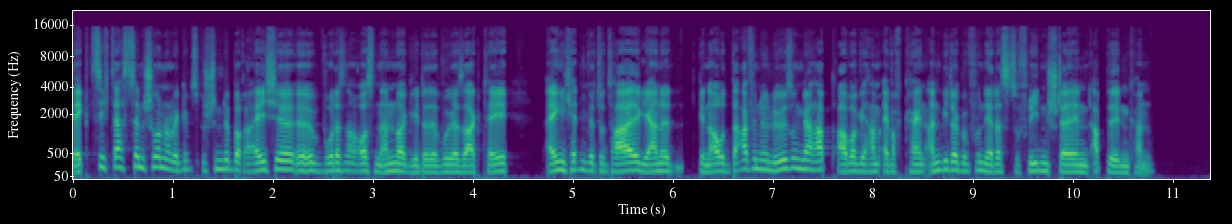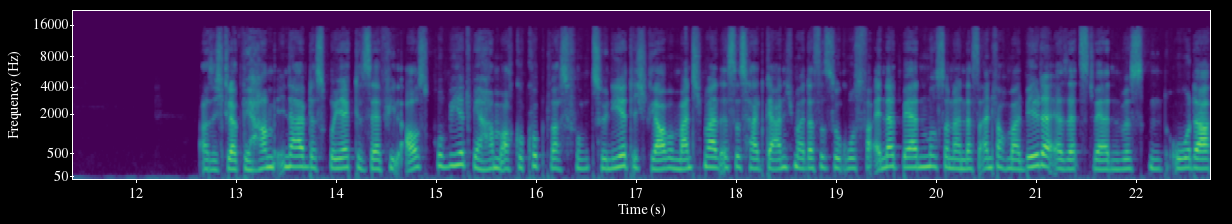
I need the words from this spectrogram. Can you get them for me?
deckt sich das denn schon oder gibt es bestimmte Bereiche, äh, wo das noch auseinandergeht, also wo ihr sagt, hey, eigentlich hätten wir total gerne genau dafür eine Lösung gehabt, aber wir haben einfach keinen Anbieter gefunden, der das zufriedenstellend abbilden kann? Also ich glaube, wir haben innerhalb des Projektes sehr viel ausprobiert. Wir haben auch geguckt, was funktioniert. Ich glaube, manchmal ist es halt gar nicht mal, dass es so groß verändert werden muss, sondern dass einfach mal Bilder ersetzt werden müssten oder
